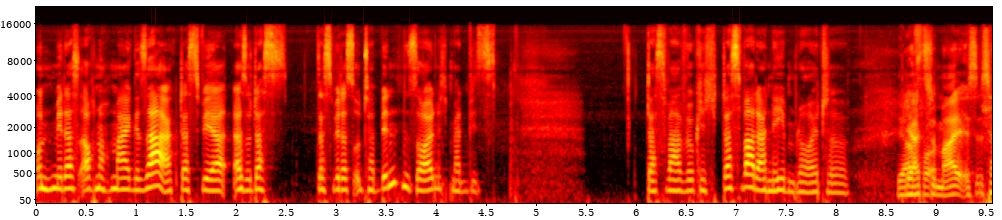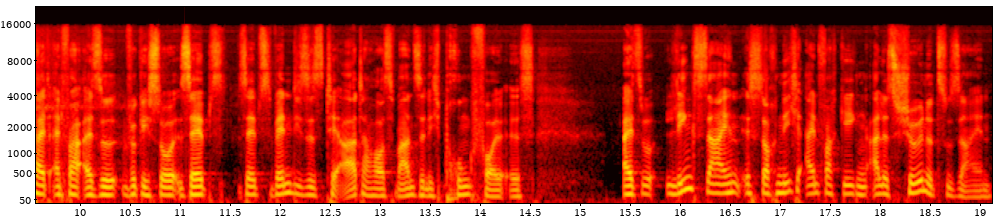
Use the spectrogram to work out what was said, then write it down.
und mir das auch nochmal gesagt, dass wir, also, dass, dass wir das unterbinden sollen. Ich meine, das war wirklich, das war daneben, Leute. Ja, vor- zumal es ist halt einfach, also wirklich so, selbst, selbst wenn dieses Theaterhaus wahnsinnig prunkvoll ist, also links sein ist doch nicht einfach gegen alles Schöne zu sein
